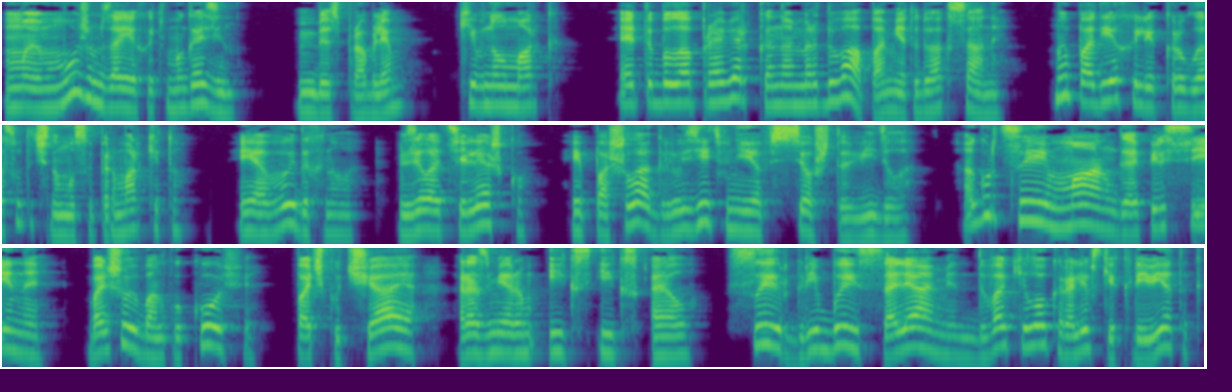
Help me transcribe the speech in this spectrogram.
«Мы можем заехать в магазин?» «Без проблем», – кивнул Марк. Это была проверка номер два по методу Оксаны. Мы подъехали к круглосуточному супермаркету. Я выдохнула, взяла тележку и пошла грузить в нее все, что видела. Огурцы, манго, апельсины, большую банку кофе, пачку чая размером XXL, сыр, грибы, солями, 2 кило королевских креветок,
